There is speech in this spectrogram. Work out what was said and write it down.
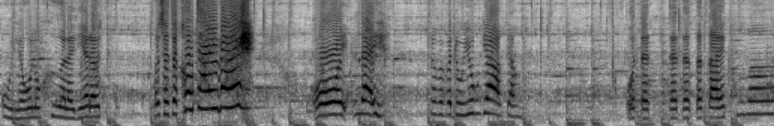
โอ้ยแล้วแล้วคืออะไรเนี่ยแล้วเราฉันจะเข้าใจไหมโอ้ยอะไรทำไมมาดูยุ่งยากจัง อ้แต่แต่แต่แต่แต่คืออะไร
